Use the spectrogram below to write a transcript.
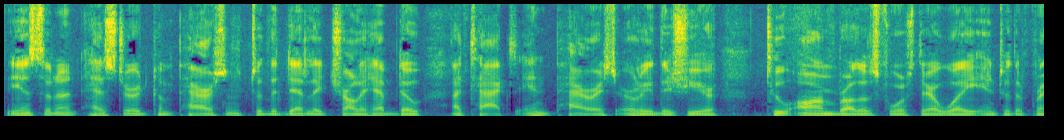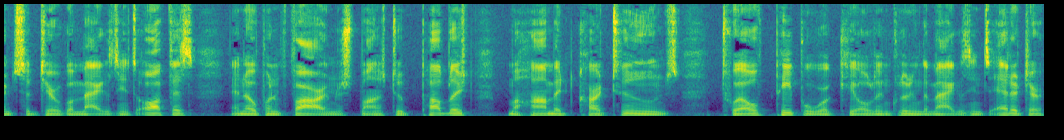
The incident has stirred comparisons to the deadly Charlie Hebdo attacks in Paris earlier this year. Two armed brothers forced their way into the French satirical magazine's office and opened fire in response to published Muhammad cartoons. Twelve people were killed, including the magazine's editor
